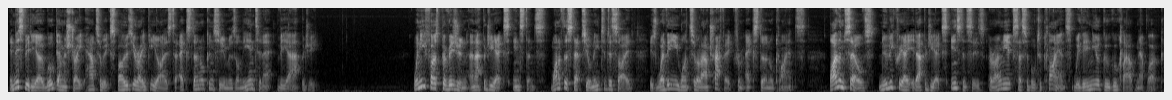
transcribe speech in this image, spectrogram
In this video we'll demonstrate how to expose your APIs to external consumers on the internet via Apigee. When you first provision an Apigee X instance, one of the steps you'll need to decide is whether you want to allow traffic from external clients. By themselves, newly created Apigee X instances are only accessible to clients within your Google Cloud network.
